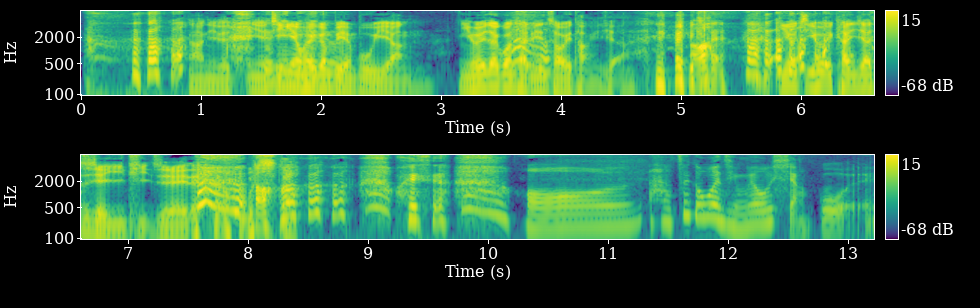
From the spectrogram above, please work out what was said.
然后你的你的经验会跟别人不一样，你会在棺材里面稍微躺一下，你会看，你有机会看一下自己的遗体之类的，我不知道。会哦啊，这个问题没有想过哎。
